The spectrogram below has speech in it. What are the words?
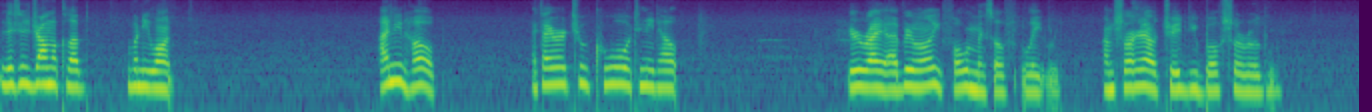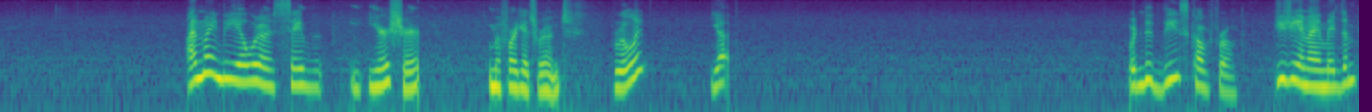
This is drama club. What do you want? I need help. I thought you were too cool to need help. You're right. I've been really full of myself lately. I'm sorry I treated you both so rudely. I might be able to save your shirt before it gets ruined. Really? Yep. Where did these come from? Gigi and I made them.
